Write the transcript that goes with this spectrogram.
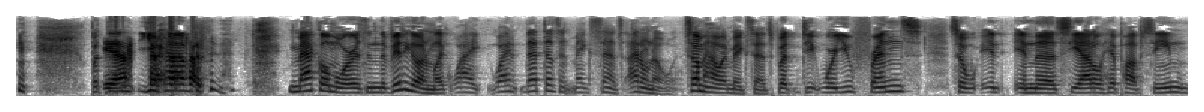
but then you have Macklemore is in the video, and I'm like, why? Why? That doesn't make sense. I don't know. Somehow it makes sense. But do, were you friends? So in in the Seattle hip hop scene,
